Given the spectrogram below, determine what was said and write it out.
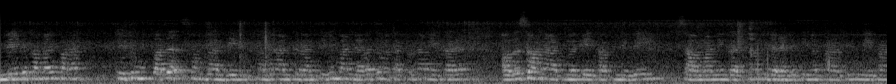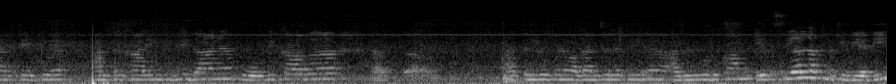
මේක තමයි 50 කෙටුම් පද සම්බන්ධයෙන් සඳහන් කරන් තියෙන්නේ මම නැවත මතක් කරනවා මේක අර අවසානාත්මක එකක් නෙවෙයි සාමාන්‍යයෙන් ගත්තම දැනට තියෙන පාටින් මේ පාටියේ අන්තර්කාලීන විවිධාන පූර්විකාව අතලූපන වගන්තුල තියෙන අලුරුකම් ඒ සියල්ලක්ම කිවියදී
